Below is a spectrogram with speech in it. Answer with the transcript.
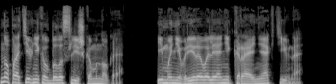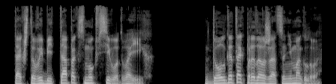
Но противников было слишком много. И маневрировали они крайне активно. Так что выбить тапок смог всего двоих. Долго так продолжаться не могло.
